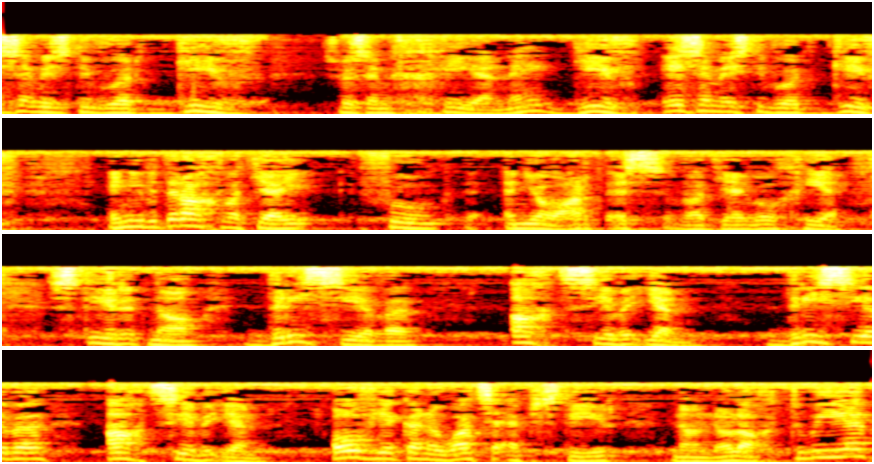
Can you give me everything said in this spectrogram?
SMS die woord give soos in gee, né? Give. SMS die woord give. En die bedrag wat jy voel in jou hart is wat jy wil gee. Stuur dit na 37871. 37871 of jy kan 'n WhatsApp stuur na 082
